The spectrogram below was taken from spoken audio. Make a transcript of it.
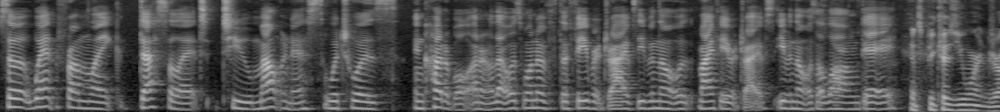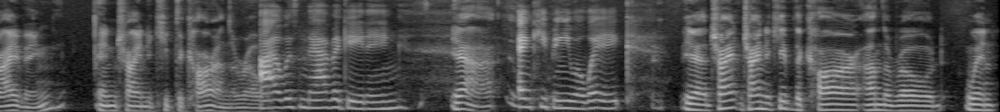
So it went from like desolate to mountainous, which was incredible. I don't know. That was one of the favorite drives, even though it was my favorite drives, even though it was a long day. It's because you weren't driving and trying to keep the car on the road. I was navigating yeah, and keeping you awake. Yeah, trying trying to keep the car on the road when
